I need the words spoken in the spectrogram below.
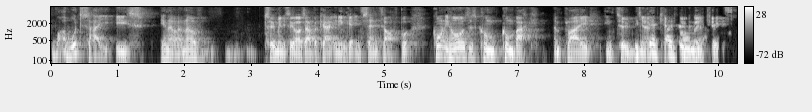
What I would say is, you know, I know two minutes ago I was advocating him getting sent off, but Kortney Hause has come come back and played in two, He's you know, kept two clean sheets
